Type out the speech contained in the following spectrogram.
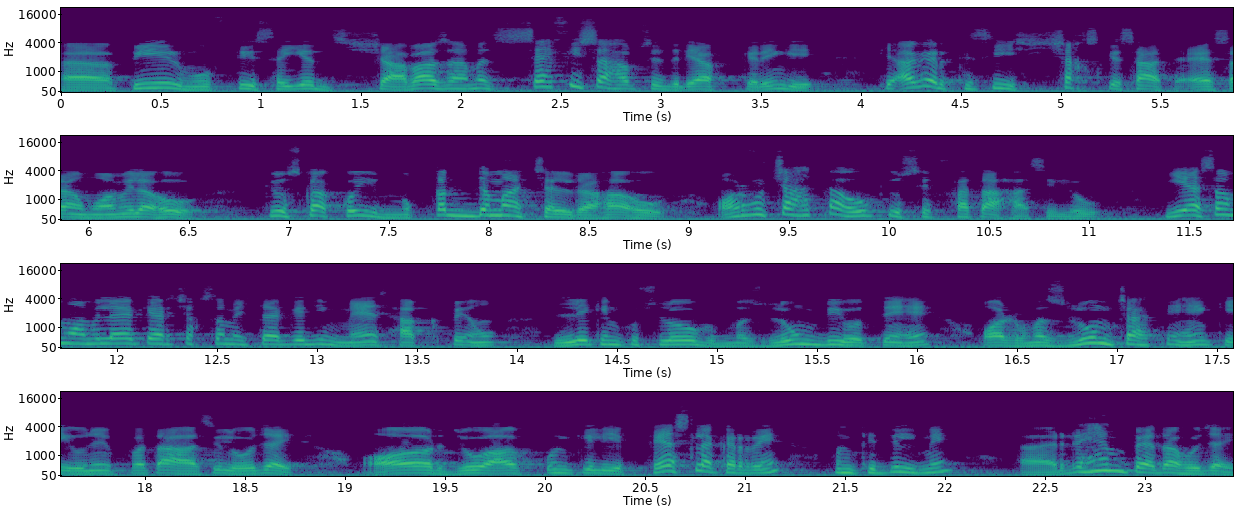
पीर मुफ्ती सैयद शाहबाज अहमद सैफ़ी साहब से दरियाफ्त करेंगे कि अगर किसी शख्स के साथ ऐसा मामला हो कि उसका कोई मुकदमा चल रहा हो और वो चाहता हो कि उसे फतह हासिल हो। ये ऐसा मामला है कि हर शख्स समझता है कि जी, मैं हक पे हूँ, लेकिन कुछ लोग मजलूम भी होते हैं और मजलूम चाहते हैं कि उन्हें फतह हासिल हो जाए और जो आप उनके लिए फैसला कर रहे हैं, उनके दिल में रहम पैदा हो जाए।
